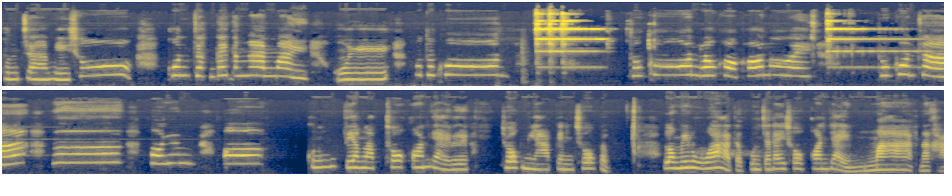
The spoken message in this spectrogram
คุณจะมีโชค คุณจะได้ทั้งงานใหม่ อุ้ยทุกคน ทุกคนเราขอข้อหน่อย ทุกคนจ๋าเออขอยืนออคุณเตรียมรับโชคก้อนใหญ่เลย โชคเนี้ยเป็นโชคแบบ เราไม่รู้ว่าแต่คุณจะได้โชคก้อนใหญ่มากนะคะ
